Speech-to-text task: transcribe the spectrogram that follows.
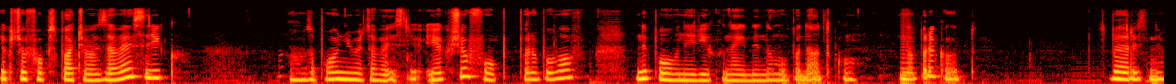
якщо ФОП сплачував за весь рік, а, заповнюємо за весь рік. Якщо ФОП перебував неповний рік на єдиному податку, наприклад, з березня,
